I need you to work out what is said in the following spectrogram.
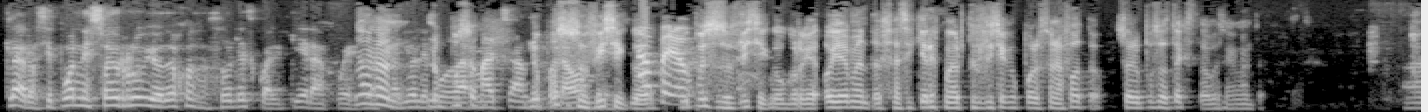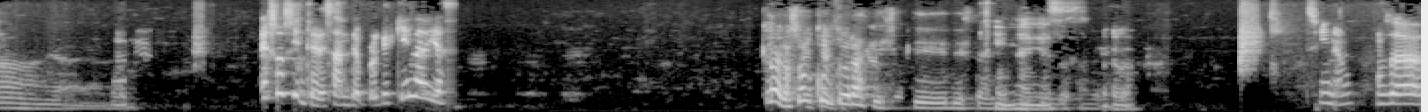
Claro, si pones soy rubio de ojos azules cualquiera, pues No, no, yo le no puedo puso- dar match aunque No puso su físico, No, pero- no puso su físico, porque obviamente, o sea, si quieres poner tu físico, pones una foto, solo puso texto, básicamente. Ah, ya. Eso es interesante, porque aquí nadie hace. Claro, son culturas dis- di- distintas. Sí, ¿no? O sea,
